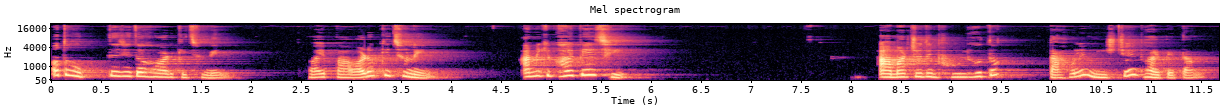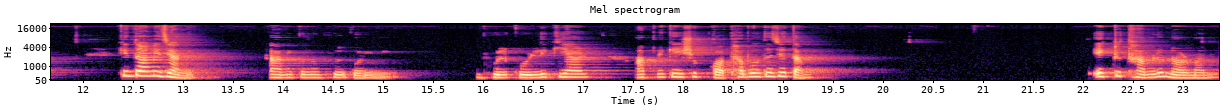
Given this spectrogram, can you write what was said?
অত উত্তেজিত হওয়ার কিছু নেই। ভয় পাওয়ারও কিছু নেই। আমি কি ভয় পেয়েছি? আমার যদি ভুল হতো, তাহলে নিশ্চয়ই ভয় পেতাম। কিন্তু আমি জানি, আমি কোনো ভুল করিনি। ভুল করলে কি আর আপনাকে এসব কথা বলতে যেতাম? একটু থামলো নরমান।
